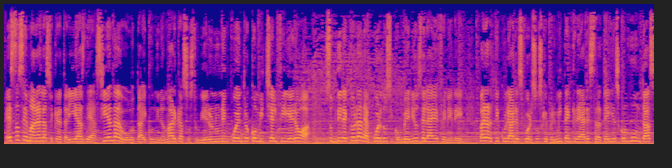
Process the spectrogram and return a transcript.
esta semana las Secretarías de Hacienda de Bogotá y Cundinamarca sostuvieron un encuentro con Michelle Figueroa, subdirectora de Acuerdos y Convenios de la FND, para articular esfuerzos que permitan crear estrategias conjuntas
